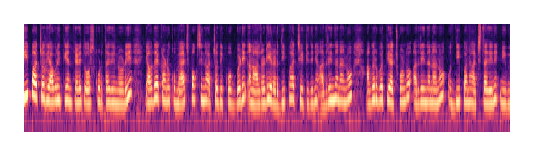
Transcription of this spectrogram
ದೀಪ ಹಚ್ಚೋದು ಯಾವ ರೀತಿ ಅಂತೇಳಿ ತೋರಿಸ್ಕೊಡ್ತಾ ಇದ್ದೀನಿ ನೋಡಿ. ಯಾವುದೇ ಕಾರಣಕ್ಕೂ ಮ್ಯಾಚ್ ಬಾಕ್ಸಿಂದ ಹಚ್ಚೋದಕ್ಕೆ ಹೋಗಬೇಡಿ. ನಾನು ಆಲ್ರೆಡಿ ಎರಡು ದೀಪ ಹಚ್ಚಿಟ್ಟಿದ್ದೀನಿ. ಅದರಿಂದ ನಾನು ಅಗರಬತ್ತಿ ಹಚ್ಕೊಂಡು ಅದರಿಂದ ನಾನು ದೀಪನ ಹಚ್ತಾ ಇದ್ದೀನಿ. ನೀವು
